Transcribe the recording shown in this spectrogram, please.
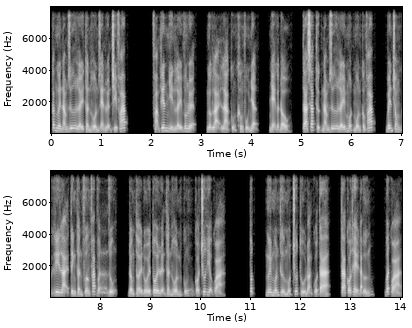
các ngươi nắm giữ lấy thần hồn rèn luyện chi pháp. Phạm thiên nhìn lấy vương luyện, ngược lại là cũng không phủ nhận, nhẹ gật đầu, ta xác thực nắm giữ lấy một môn công pháp, bên trong ghi lại tinh thần phương pháp vận dụng, đồng thời đối tôi luyện thần hồn cũng có chút hiệu quả. Tốt, ngươi muốn thử một chút thủ đoạn của ta ta có thể đáp ứng, bất quá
